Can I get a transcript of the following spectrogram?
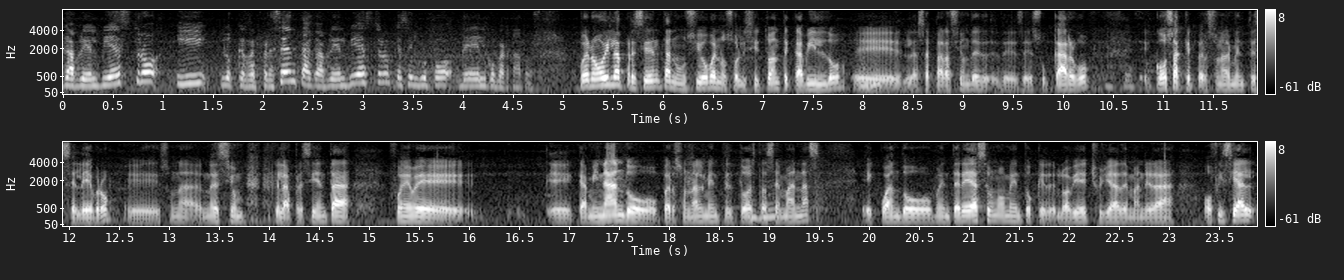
Gabriel Biestro y lo que representa Gabriel Biestro, que es el grupo del gobernador. Bueno, hoy la presidenta anunció, bueno, solicitó ante Cabildo eh, la separación de, de- de su cargo, eh, cosa que personalmente celebro. Eh, es una, una decisión que la presidenta fue caminando personalmente todas estas semanas. Eh, cuando me enteré hace un momento que lo había hecho ya de manera oficial,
